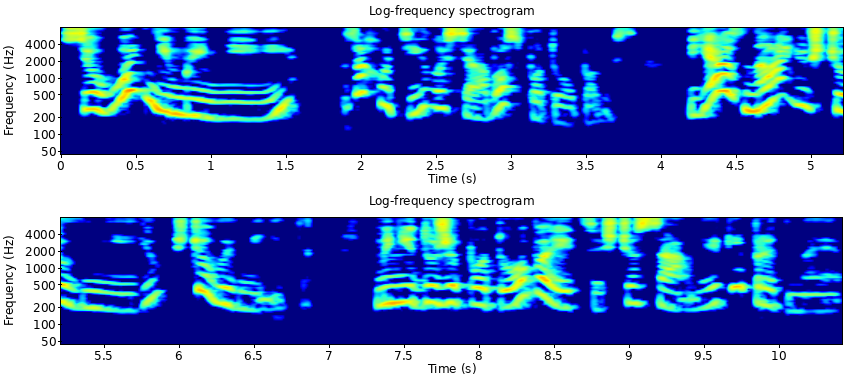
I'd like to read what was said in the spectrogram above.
Сьогодні мені захотілося або сподобалось. Я знаю, що вмію, що ви вмієте. Мені дуже подобається, що саме, який предмет.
